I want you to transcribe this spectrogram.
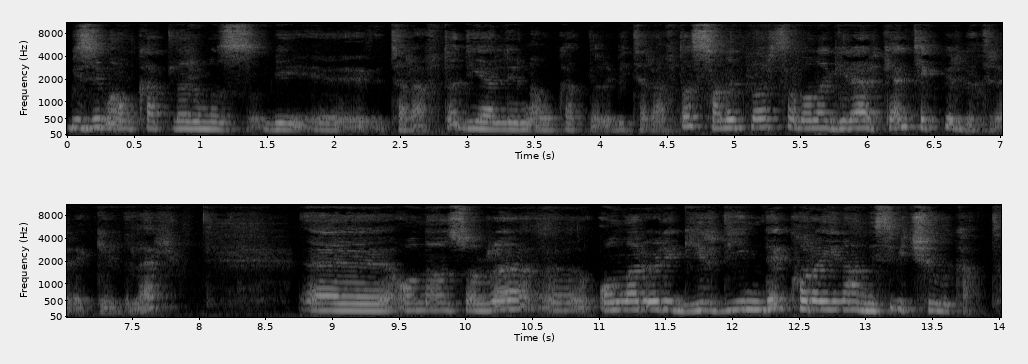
Bizim avukatlarımız bir e, tarafta, diğerlerinin avukatları bir tarafta. Sanıklar salona girerken tekbir getirerek girdiler. E, ondan sonra e, onlar öyle girdiğinde Koray'ın annesi bir çığlık attı.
